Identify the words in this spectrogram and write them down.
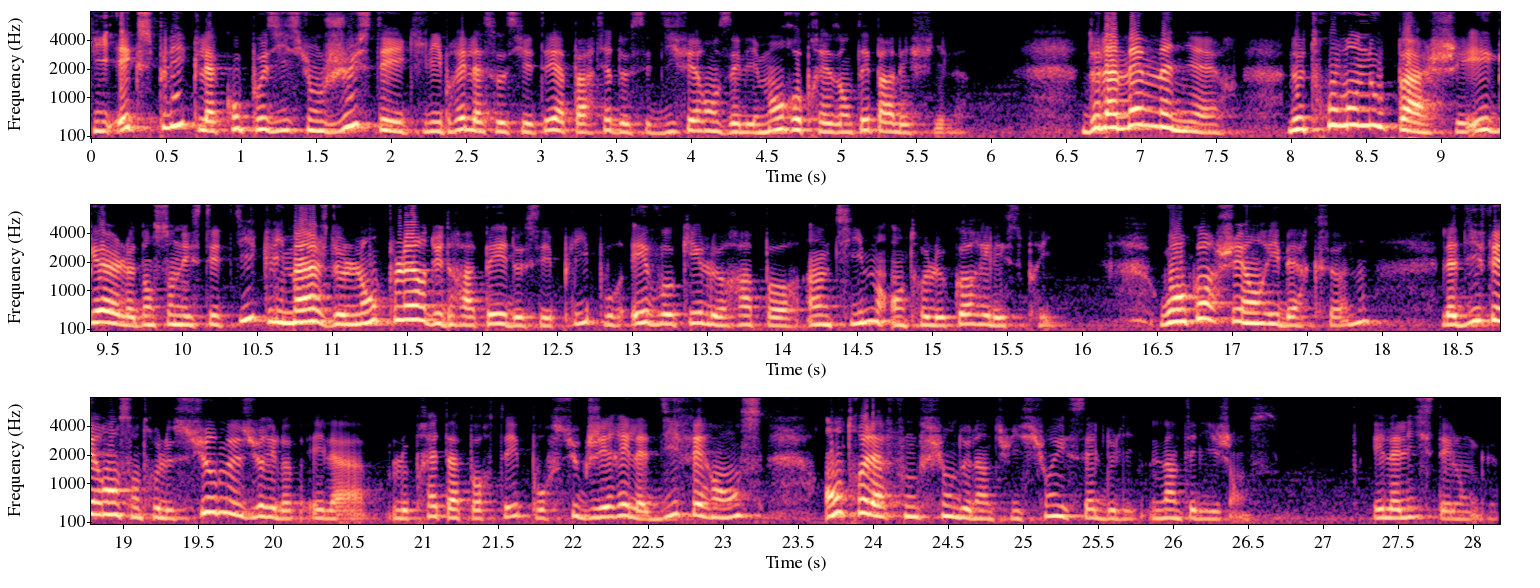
qui explique la composition juste et équilibrée de la société à partir de ces différents éléments représentés par les fils? De la même manière, ne trouvons-nous pas chez Hegel dans son esthétique l'image de l'ampleur du drapé et de ses plis pour évoquer le rapport intime entre le corps et l'esprit? Ou encore chez Henri Bergson, la différence entre le sur-mesure et, le, prêt-à-porter pour suggérer la différence entre la fonction de l'intuition et celle de l'intelligence. Et la liste est longue.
